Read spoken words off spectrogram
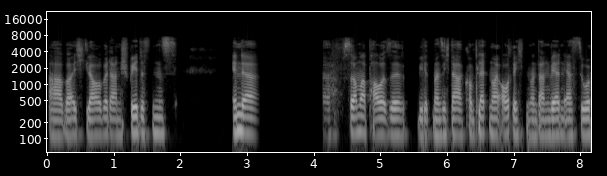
Aber ich glaube dann spätestens in der Sommerpause wird man sich da komplett neu ausrichten und dann werden erst so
